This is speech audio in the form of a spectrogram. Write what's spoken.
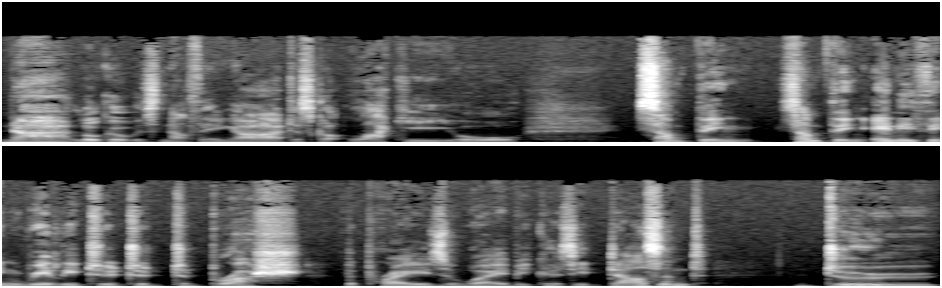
nah, look, it was nothing. Ah, I just got lucky or something, something, anything really to, to, to brush the praise away because it doesn't do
